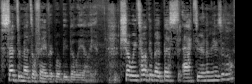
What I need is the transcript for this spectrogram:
sentimental favorite will be Billy Elliot. Mm-hmm. Shall we talk about best actor in a musical?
